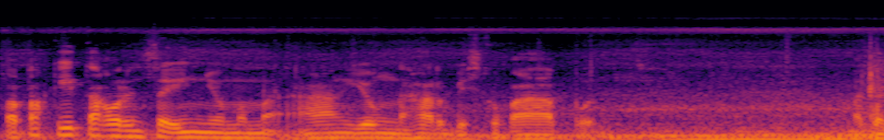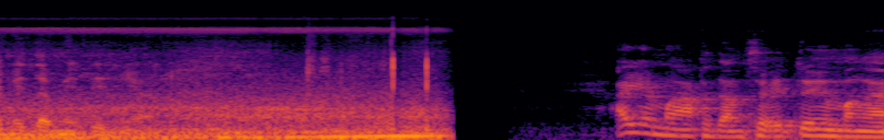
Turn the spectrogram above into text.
Papakita ko rin sa inyo mama ang yung na-harvest ko kahapon. Madami-dami din yun Ayan mga kadamser, ito yung mga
